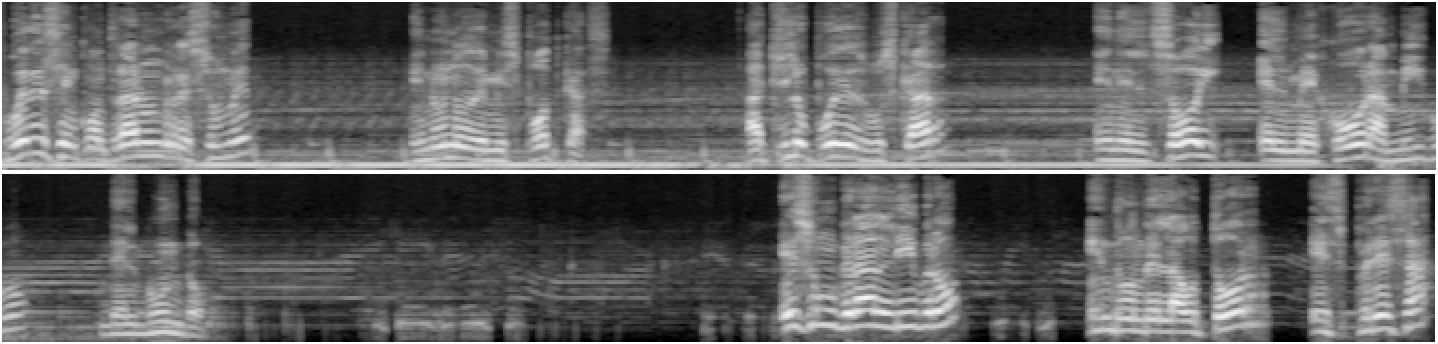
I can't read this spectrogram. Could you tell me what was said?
puedes encontrar un resumen en uno de mis podcasts. Aquí lo puedes buscar en el Soy el mejor amigo del mundo. Es un gran libro en donde el autor expresa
